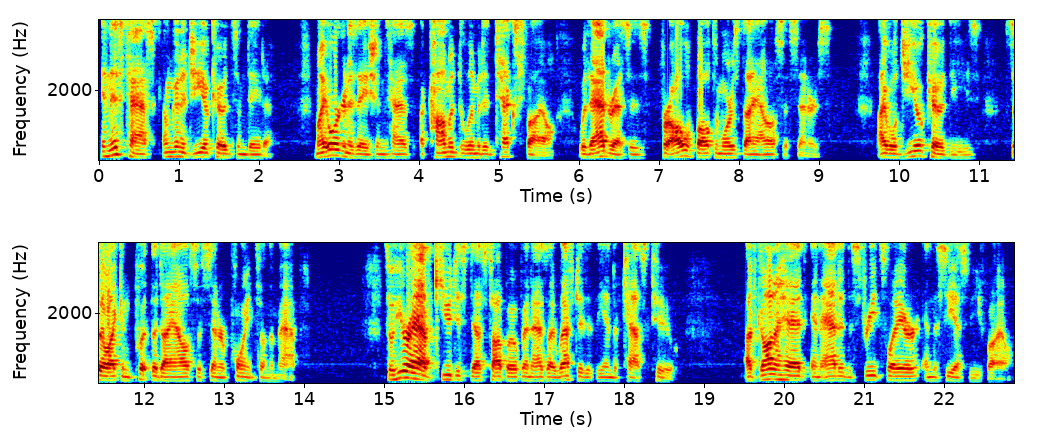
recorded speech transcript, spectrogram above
In this task, I'm going to geocode some data. My organization has a comma delimited text file with addresses for all of Baltimore's dialysis centers. I will geocode these so I can put the dialysis center points on the map. So here I have QGIS desktop open as I left it at the end of task 2. I've gone ahead and added the streets layer and the CSV file.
